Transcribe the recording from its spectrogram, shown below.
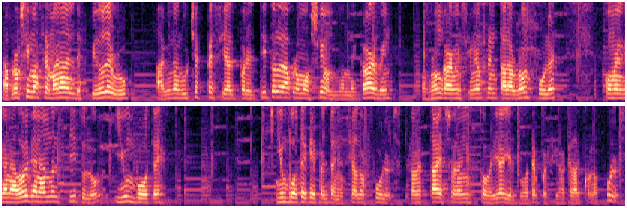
La próxima semana del despido de Roop había una lucha especial por el título de la promoción donde Garvin o Ron Garvin se iba a enfrentar a Ron Fuller con el ganador ganando el título y un bote y un bote que pertenecía a los Fullers. Claro está, eso era en historia y el bote pues iba a quedar con los Fullers.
